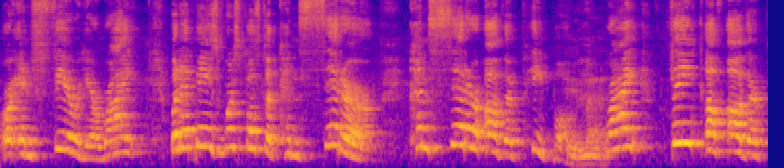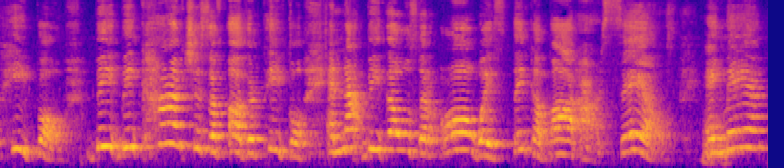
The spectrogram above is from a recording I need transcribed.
or inferior, right? But it means we're supposed to consider, consider other people, Amen. right? Think of other people. Be, be conscious of other people and not be those that always think about ourselves. Mm. Amen.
